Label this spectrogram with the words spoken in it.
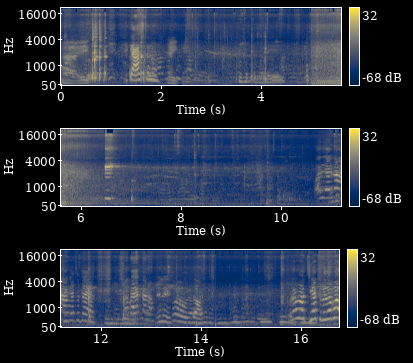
হ্যাঁ এই আসতে না এই এই। চেয়ে তুলে দেবো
